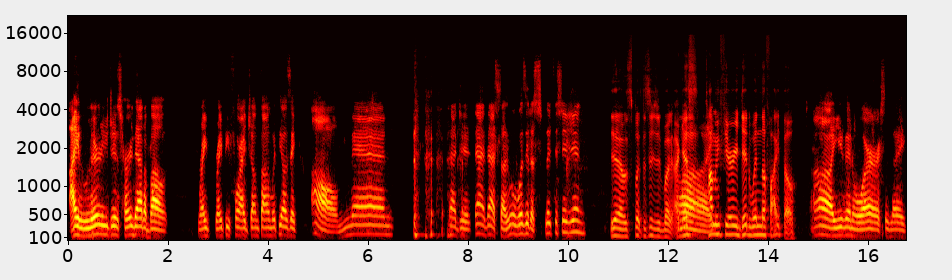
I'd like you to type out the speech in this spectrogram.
I literally just heard that about right right before I jumped on with you. I was like, oh man, that just that that sucks. Well, was it a split decision? Yeah, it was a split decision, but I guess uh, Tommy Fury did win the fight though. Oh, even worse. It's like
